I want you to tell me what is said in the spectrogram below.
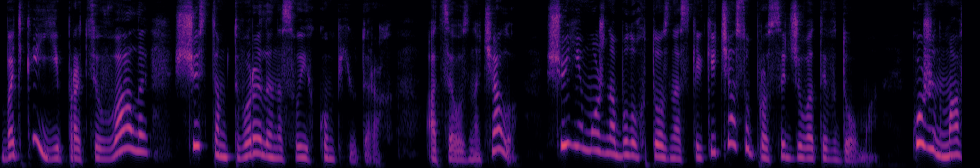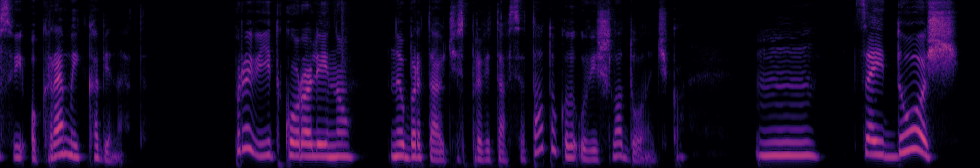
Батьки її працювали, щось там творили на своїх комп'ютерах, а це означало, що її можна було хто зна скільки часу просиджувати вдома. Кожен мав свій окремий кабінет. Привіт, Короліно, не обертаючись, привітався тато, коли увійшла донечка. «М-м, Цей дощ,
